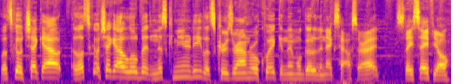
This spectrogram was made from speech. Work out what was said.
let's go check out, let's go check out a little bit in this community. Let's cruise around real quick and then we'll go to the next house, all right? Stay safe, y'all.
